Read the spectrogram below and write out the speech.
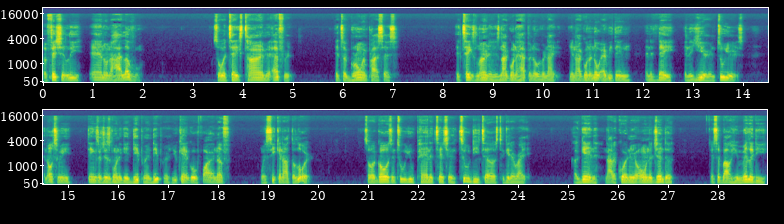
efficiently and on a high level. So it takes time and effort. It's a growing process. It takes learning. It's not going to happen overnight. You're not going to know everything in a day, in a year, in two years. And ultimately, things are just going to get deeper and deeper. You can't go far enough when seeking out the Lord. So it goes into you paying attention to details to get it right. Again, not according to your own agenda. It's about humility,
